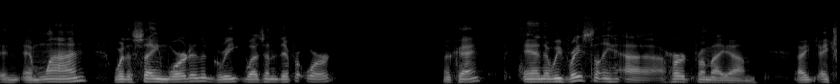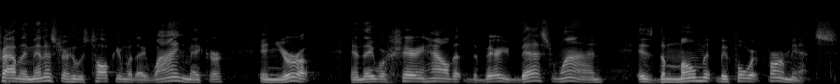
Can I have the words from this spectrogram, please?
and, and wine were the same word in the Greek, wasn't a different word. Okay? And we've recently uh, heard from a, um, a, a, traveling minister who was talking with a winemaker in Europe, and they were sharing how that the very best wine is the moment before it ferments.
